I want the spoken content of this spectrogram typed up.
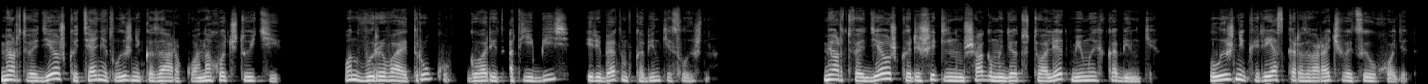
Мертвая девушка тянет лыжника за руку, она хочет уйти. Он вырывает руку, говорит «отъебись», и ребятам в кабинке слышно. Мертвая девушка решительным шагом идет в туалет мимо их кабинки. Лыжник резко разворачивается и уходит.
